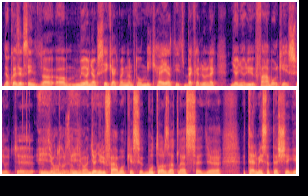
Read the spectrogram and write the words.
de akkor ezek szerint a, a műanyag székek, meg nem tudom mik helyett itt bekerülnek gyönyörű fából készült így van, így van, gyönyörű fából készült butorzat lesz, egy természetességi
